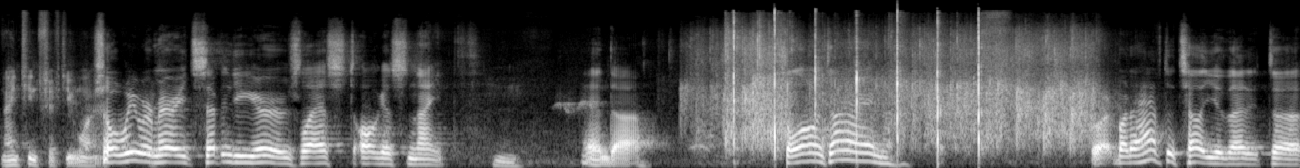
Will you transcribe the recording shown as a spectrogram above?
1951. So we were married 70 years last August 9th. And uh, it's a long time. But, I have to tell you that it, uh,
